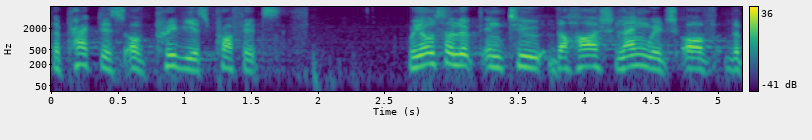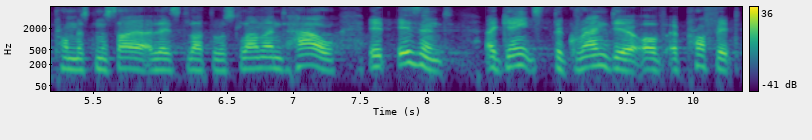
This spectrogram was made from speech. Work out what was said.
the practice of previous prophets. We also looked into the harsh language of the promised Messiah والسلام, and how it isn't against the grandeur of a prophet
